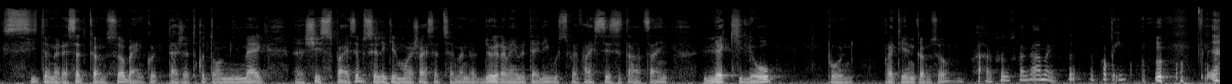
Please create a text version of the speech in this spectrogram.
si tu as une recette comme ça, ben écoute, tu achèteras ton mi-meg euh, chez Super C, que c'est le qui est le moins cher cette semaine, 2,28 à livre, où tu peux faire 6,35 le kilo pour une comme ça. Ah, ça quand même, pas pire.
